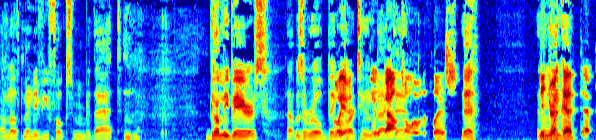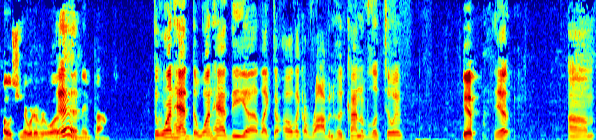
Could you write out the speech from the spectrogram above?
I don't know if many of you folks remember that. Gummy Bears. That was a real big Mm-hmm. Oh, yeah. cartoon They back bounce then. all over the place. Yeah. And They the drank one had- that, that potion or whatever it was, Yeah. and then they bounced. The one had the one had the uh, like the oh, like a Robin Hood kind of look to him. Yep. Yep. Um,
